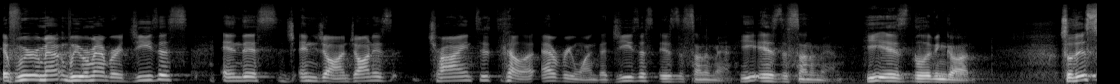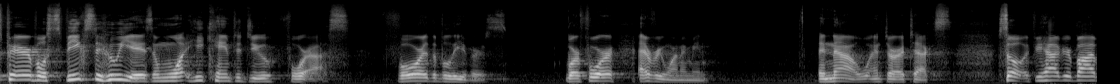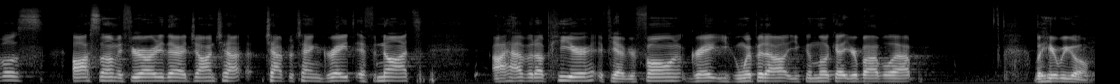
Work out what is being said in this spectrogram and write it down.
If we remember, we remember Jesus in this in John, John is trying to tell everyone that Jesus is the Son of Man. He is the Son of Man. He is the living God. So, this parable speaks to who he is and what he came to do for us, for the believers, or for everyone, I mean. And now we'll enter our text. So, if you have your Bibles, awesome. If you're already there at John cha- chapter 10, great. If not, I have it up here. If you have your phone, great. You can whip it out. You can look at your Bible app. But here we go.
